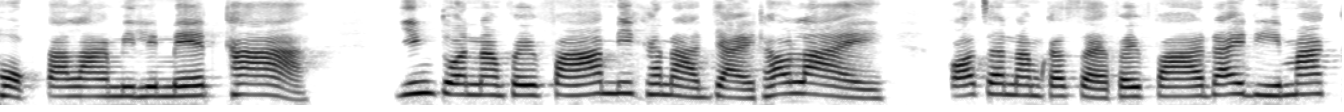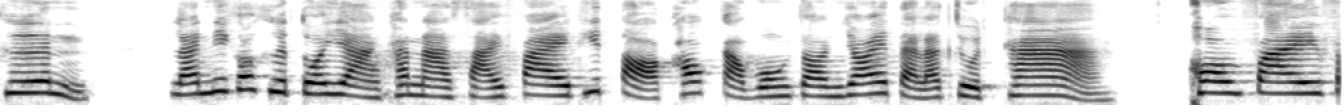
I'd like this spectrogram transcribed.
16 ตารางมิลลิเมตรค่ะ ยิ่งตัวนำไฟฟ้ามีขนาดใหญ่เท่าไหร่ ก็จะนำกระแสไฟฟ้าได้ดีมากขึ้น และนี่ก็คือตัวอย่างขนาดสายไฟที่ต่อเข้ากับวงจรย่อยแต่ละจุดค่ะ โคมไฟไฟ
